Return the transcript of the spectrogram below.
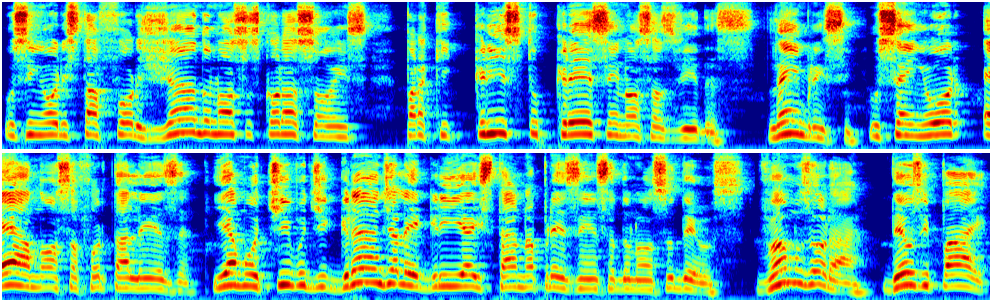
o Senhor está forjando nossos corações para que Cristo cresça em nossas vidas. Lembrem-se, o Senhor é a nossa fortaleza e é motivo de grande alegria estar na presença do nosso Deus. Vamos orar. Deus e Pai,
